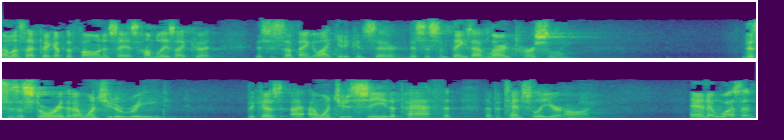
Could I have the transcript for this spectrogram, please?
unless I pick up the phone and say, as humbly as I could, this is something I'd like you to consider. This is some things I've learned personally. This is a story that I want you to read because I, I want you to see the path that, that potentially you're on. And it wasn't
